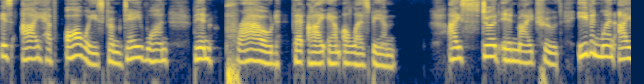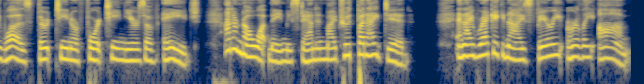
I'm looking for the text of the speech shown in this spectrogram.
is I have always from day one been proud that I am a lesbian. I stood in my truth, even when I was 13 or 14 years of age. I don't know what made me stand in my truth, but I did. And I recognized very early on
